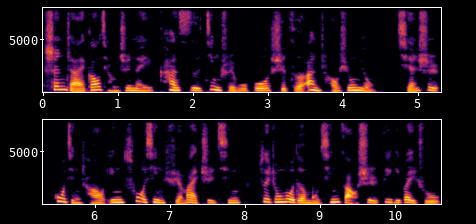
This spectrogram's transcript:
深宅高墙之内，看似静水无波，实则暗潮汹涌。前世顾景朝因错信血脉至亲。最终落得母亲早逝、弟弟被逐、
